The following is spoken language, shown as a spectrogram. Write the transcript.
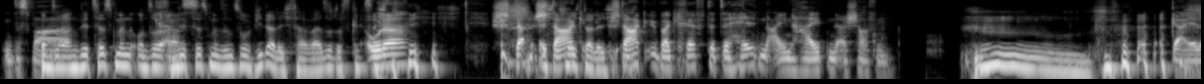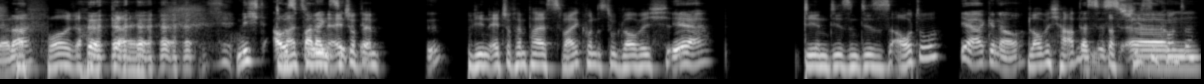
Und das war Unsere Anglizismen, unsere krass. Anglizismen sind so widerlich teilweise, das gibt's Oder? nicht. sta stark, stark überkräftete Heldeneinheiten erschaffen. Hm. Geil, oder? Hervorragend geil. Nicht ausbalanciert. Hm? wie in Age of Empires 2 konntest du, glaube ich, Ja, den, diesen, dieses Auto, ja, genau. glaube ich, haben, Das ist, schießen ähm, konnte.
